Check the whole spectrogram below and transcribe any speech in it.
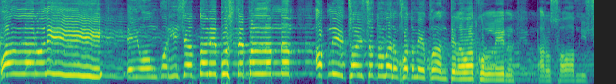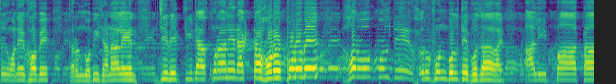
"ও আল্লাহর অলি, এই অঙ্কর হিসাব তো আমি বুঝতে পারলাম না। আপনি ছয় শতমান খতমে কোরআন তেলাওয়াত করলেন, তার স্বভাব নিশ্চয়ই অনেক হবে। কারণ নবী জানালেন, যে ব্যক্তিটা কোরআনের একটা হরফ পড়বে, হরফ বলতে, হরফুন বলতে বোঝায় আলিফ, বা, তা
